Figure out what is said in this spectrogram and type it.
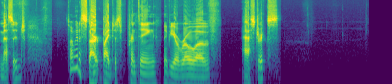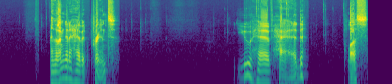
message. So I'm going to start by just printing maybe a row of asterisks. And then I'm going to have it print you have had plus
